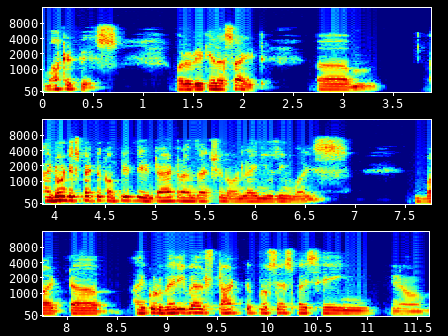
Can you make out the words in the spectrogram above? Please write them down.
marketplace or a retailer site, um, I don't expect to complete the entire transaction online using voice, but uh, I could very well start the process by saying, you know,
